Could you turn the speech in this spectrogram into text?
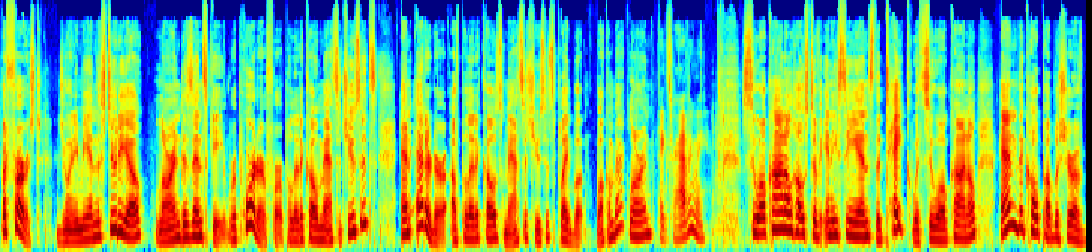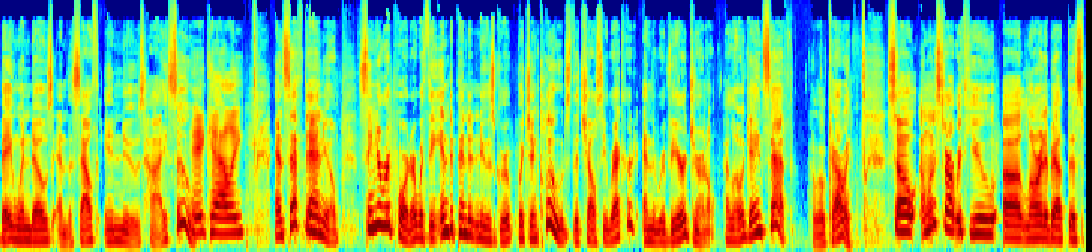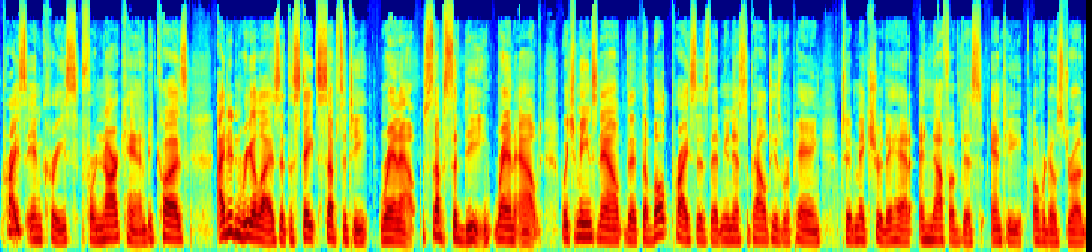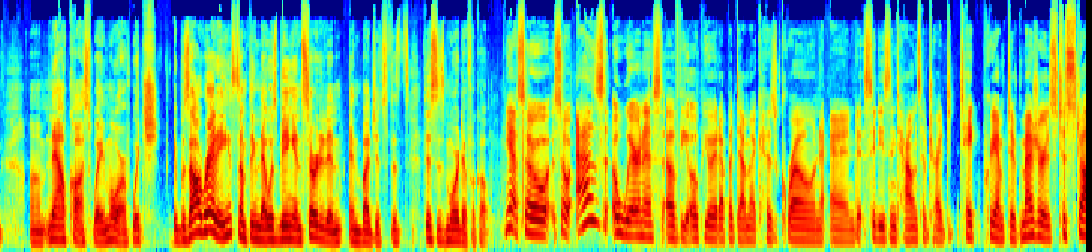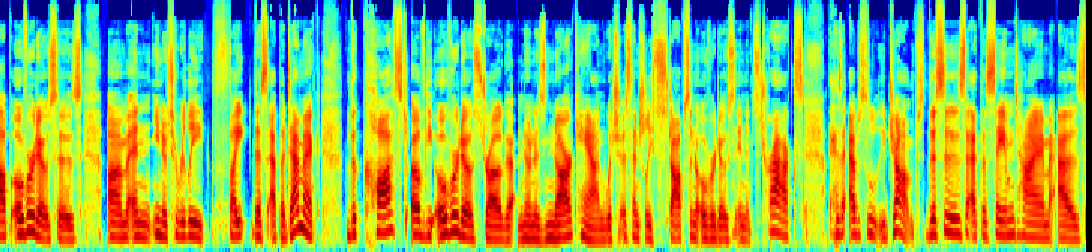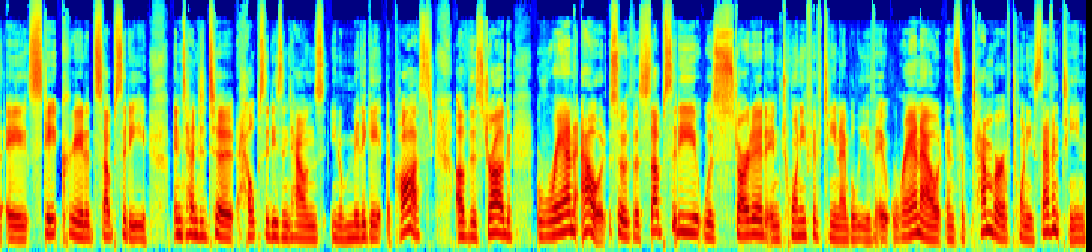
But first, joining me in the studio, Lauren Dezenski, reporter for Politico Massachusetts and editor of Politico's Massachusetts Playbook. Welcome back, Lauren. Thanks for having me. Sue O'Connell, host of NECN's The Take with Sue O'Connell, and the co publisher of Bay Windows and the South End News. Hi, Sue. Hey, Callie. And Seth Daniel, senior reporter with the Independent News Group, which includes the Chelsea Record and the Revere Journal. Hello again, Seth. Hello, Callie. So I want to start with you, uh, Lauren, about this price increase for Narcan because I didn't realize that the state subsidy ran out. Subsidy ran out, which means now that the bulk prices that municipalities were paying to make sure they had enough of this anti-overdose drug um, now cost way more, which it was already something that was being inserted in, in budgets. This, this is more difficult. Yeah, so so as awareness of the opioid epidemic has grown and cities and towns have tried to take preemptive measures to stop overdoses um, and you know to really fight this epidemic, the cost of the overdose drug known as Narcan, which essentially stops an overdose in its tracks, has absolutely jumped. This is at the same time as a state created subsidy intended to help cities and towns, you know, mitigate the cost of this drug ran out. So the subsidy was started in 2015, I believe. It ran out in September of 2017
